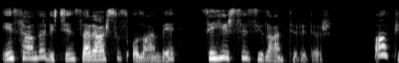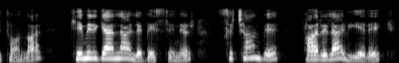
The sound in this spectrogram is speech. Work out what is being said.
insanlar için zararsız olan ve zehirsiz yılan türüdür. Bal pitonlar kemirgenlerle beslenir, sıçan ve fareler yiyerek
